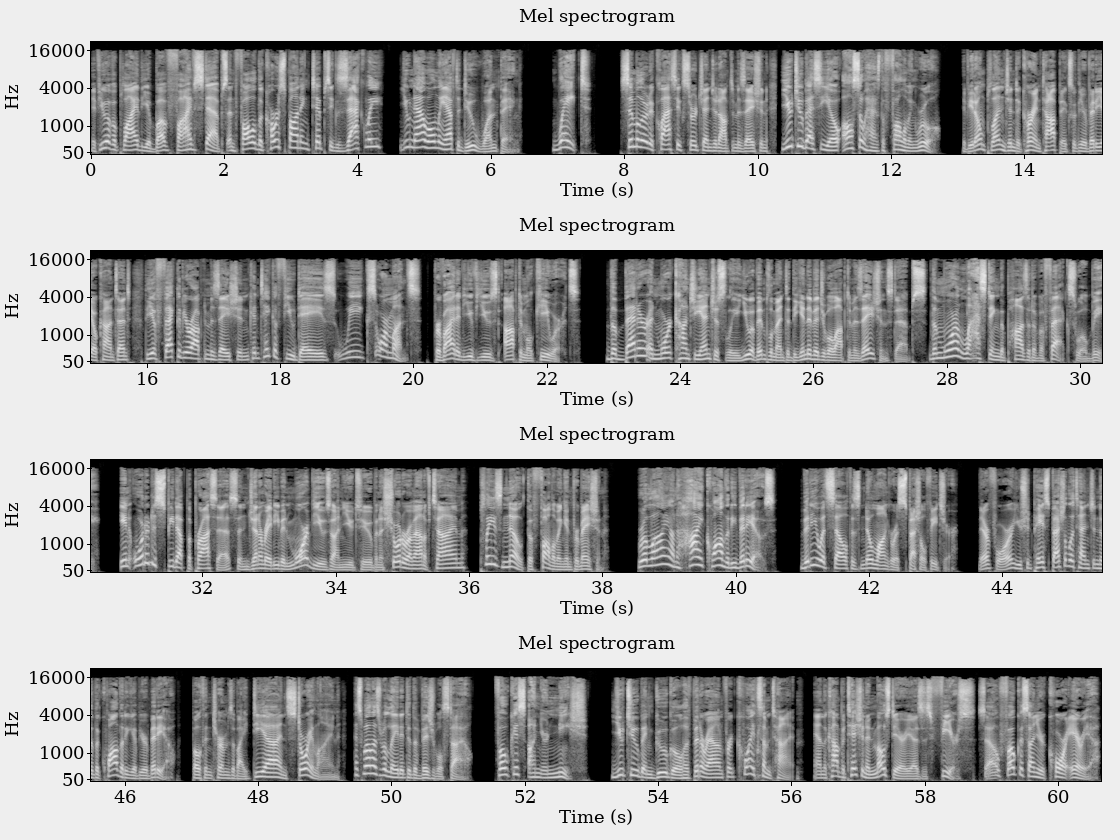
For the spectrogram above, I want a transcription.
If you have applied the above five steps and followed the corresponding tips exactly, you now only have to do one thing wait. Similar to classic search engine optimization, YouTube SEO also has the following rule. If you don't plunge into current topics with your video content, the effect of your optimization can take a few days, weeks, or months, provided you've used optimal keywords. The better and more conscientiously you have implemented the individual optimization steps, the more lasting the positive effects will be. In order to speed up the process and generate even more views on YouTube in a shorter amount of time, please note the following information. Rely on high quality videos. Video itself is no longer a special feature. Therefore, you should pay special attention to the quality of your video, both in terms of idea and storyline, as well as related to the visual style. Focus on your niche. YouTube and Google have been around for quite some time, and the competition in most areas is fierce, so focus on your core area.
